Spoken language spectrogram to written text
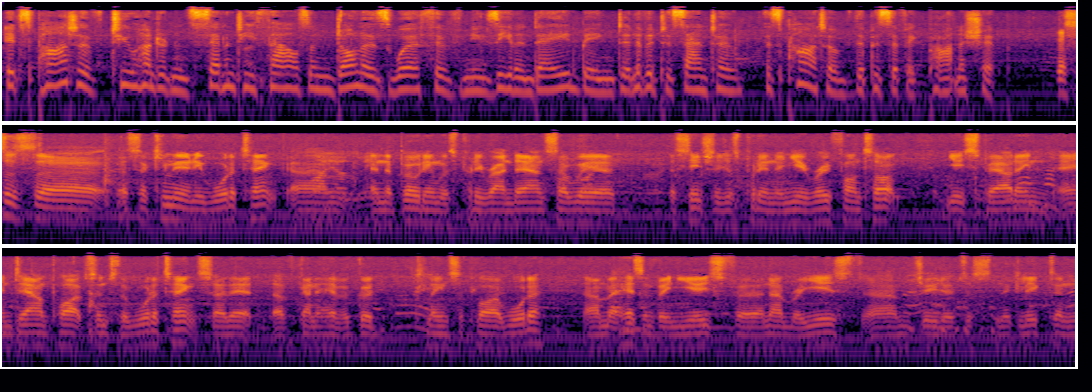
It's part of $270,000 worth of New Zealand aid being delivered to Santo as part of the Pacific Partnership. This is a, uh, it's a community water tank, um, and the building was pretty run down, so we're essentially just putting a new roof on top, new spouting, and down pipes into the water tank so that they're going to have a good, clean supply of water. Um, it hasn't been used for a number of years um, due to just neglect, and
